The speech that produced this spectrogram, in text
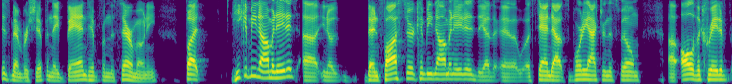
his membership and they banned him from the ceremony. But he can be nominated. Uh, you know, Ben Foster can be nominated, the other uh, a standout supporting actor in this film. Uh, all of the creative,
